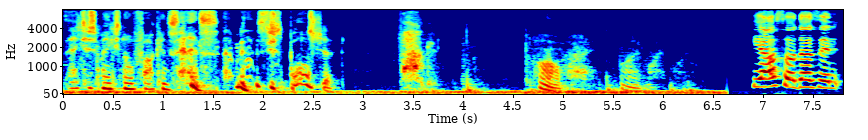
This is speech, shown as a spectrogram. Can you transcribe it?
That just makes no fucking sense. I mean, it's just bullshit. Fuck. Oh my, my, my, my. He also doesn't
